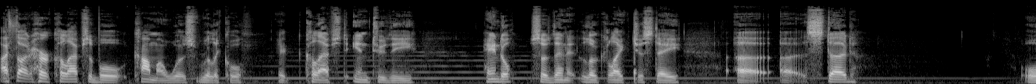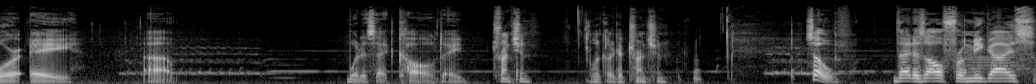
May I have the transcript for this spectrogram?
I thought her collapsible kama was really cool. It collapsed into the handle, so then it looked like just a, uh, a stud or a uh, what is that called? A truncheon. Looked like a truncheon. So that is all from me, guys.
